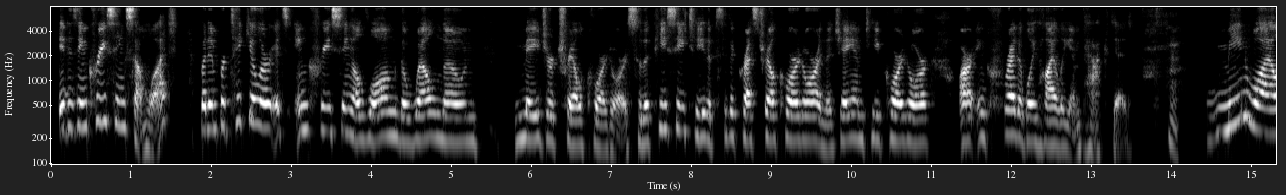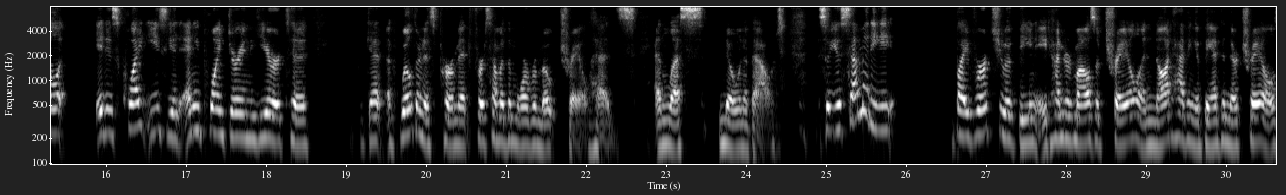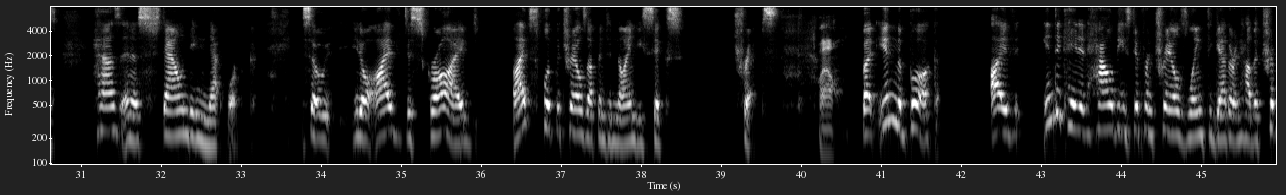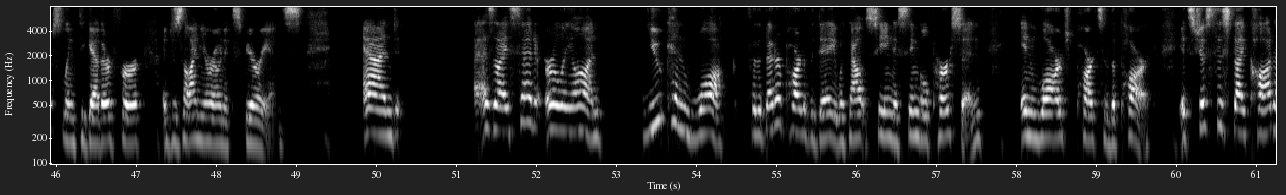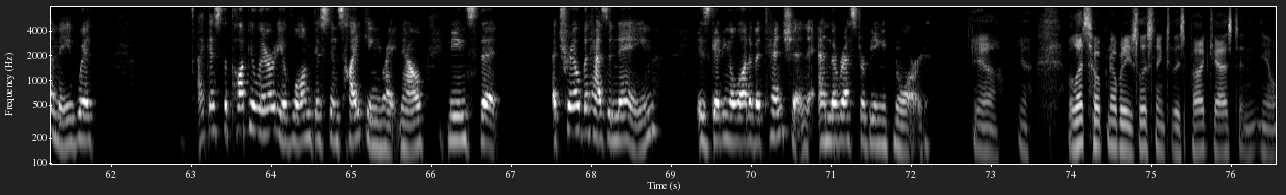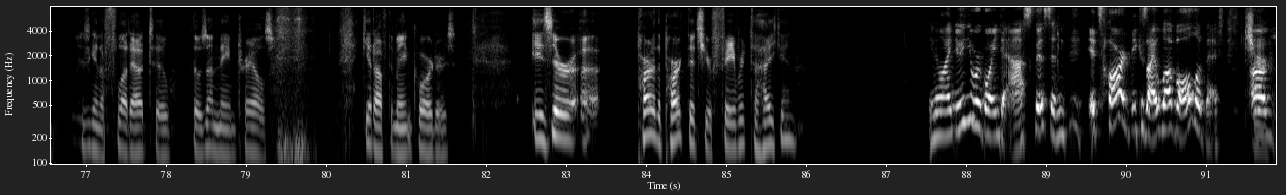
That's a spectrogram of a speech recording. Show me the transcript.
it is increasing somewhat, but in particular, it's increasing along the well known major trail corridors. So the PCT, the Pacific Crest Trail Corridor, and the JMT corridor are incredibly highly impacted. Hmm. Meanwhile, it is quite easy at any point during the year to get a wilderness permit for some of the more remote trailheads and less known about. So Yosemite, by virtue of being 800 miles of trail and not having abandoned their trails, has an astounding network. So you know, I've described, I've split the trails up into 96 trips. Wow. But in the book, I've indicated how these different trails link together and how the trips link together for a design your own experience. And as I said early on, you can walk for the better part of the day without seeing a single person in large parts of the park. It's just this dichotomy with I guess the popularity of long distance hiking right now means that a trail that has a name is getting a lot of attention and the rest are being ignored. Yeah, yeah. Well, let's hope nobody's listening to this podcast and, you know, is going to flood out to those unnamed trails. Get off the main corridors. Is there a part of the park that's your favorite to hike in? You know, I knew you were going to ask this, and it's hard because I love all of it. Sure. Um,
